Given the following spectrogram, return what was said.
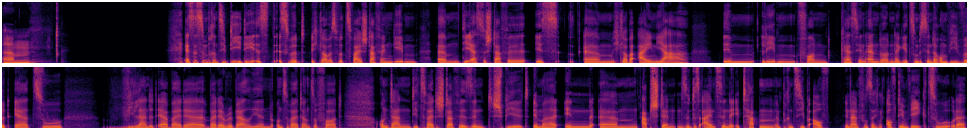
Ähm, es ist im Prinzip, die Idee ist, es wird, ich glaube, es wird zwei Staffeln geben. Ähm, die erste Staffel ist, ähm, ich glaube, ein Jahr im Leben von Cassian Andor und da geht es so ein bisschen darum, wie wird er zu, wie landet er bei der, bei der Rebellion und so weiter und so fort. Und dann die zweite Staffel sind, spielt immer in ähm, Abständen, sind es einzelne Etappen im Prinzip auf, in Anführungszeichen, auf dem Weg zu oder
